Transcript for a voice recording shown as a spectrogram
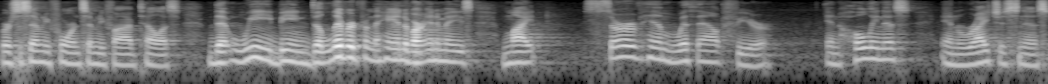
Verses 74 and 75 tell us that we, being delivered from the hand of our enemies, might serve Him without fear in holiness and righteousness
